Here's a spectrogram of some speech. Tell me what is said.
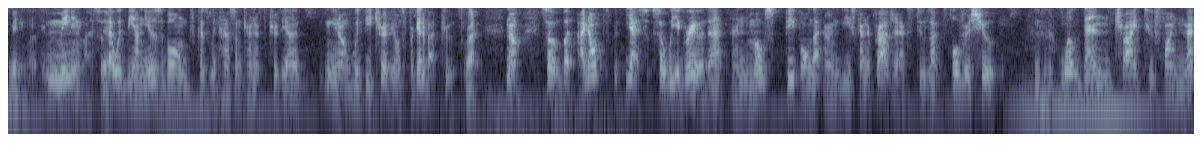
meaningless. Meaningless. So yeah. that would be unusable because we'd have some kind of triviality. You know, would be trivial. So forget about truth. Right. No. So, but I don't. Yes. So we agree with that, and most people that are in these kind of projects to like overshoot mm-hmm. will then try to find me-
